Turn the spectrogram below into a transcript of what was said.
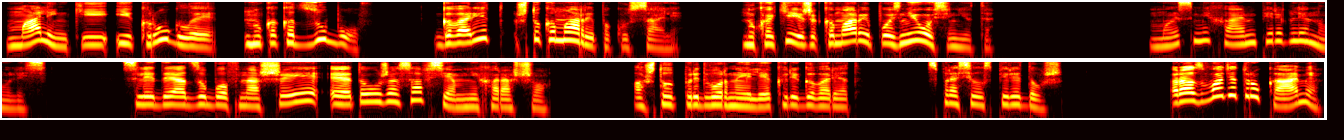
Маленькие и круглые, ну как от зубов. Говорит, что комары покусали. Ну какие же комары поздней осенью-то? Мы с Михаем переглянулись. Следы от зубов на шее — это уже совсем нехорошо. «А что придворные лекари говорят?» — спросил Спиридуш. «Разводят руками.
